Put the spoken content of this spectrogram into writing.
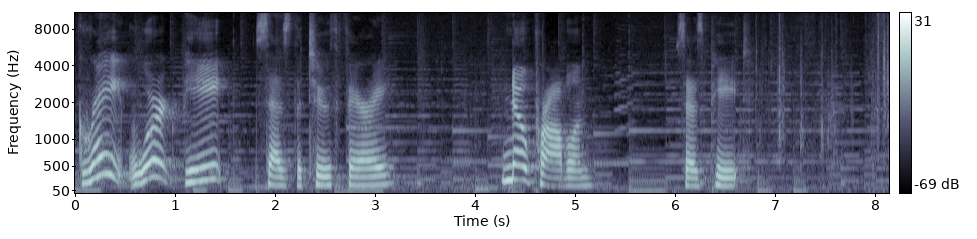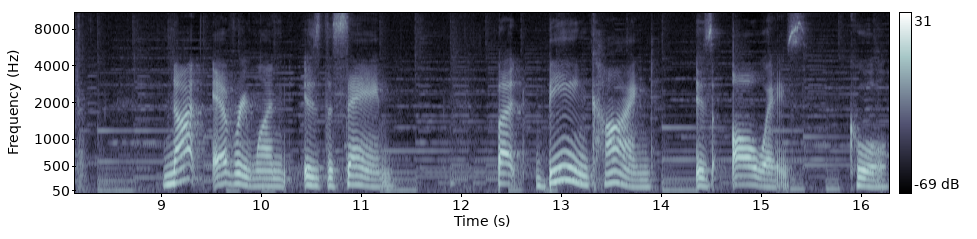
Great work, Pete, says the Tooth Fairy. No problem, says Pete. Not everyone is the same, but being kind is always cool.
